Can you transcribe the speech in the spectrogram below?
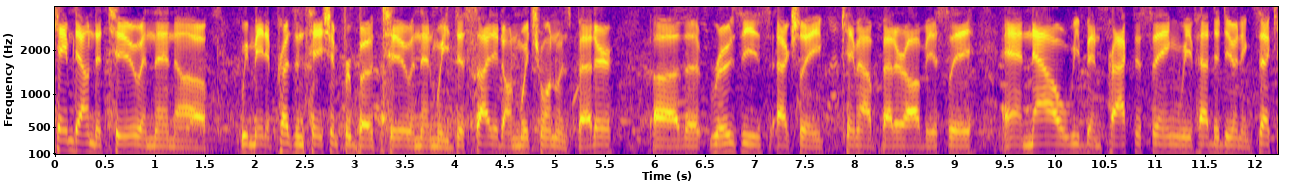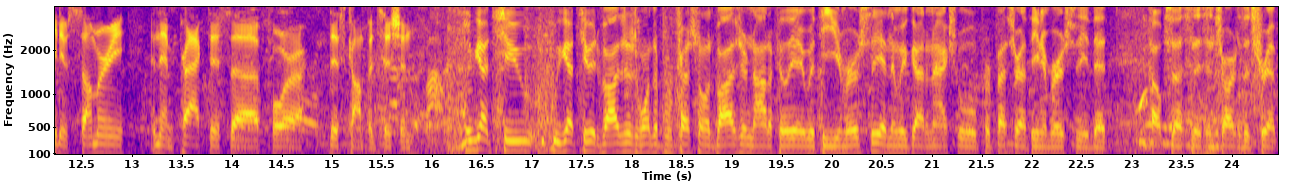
Came down to two, and then uh, we made a presentation for both two, and then we decided on which one was better. Uh, the Rosie's actually came out better, obviously, and now we've been practicing. We've had to do an executive summary and then practice uh, for this competition. We've got two. We got two advisors. One's a professional advisor, not affiliated with the university, and then we've got an actual professor at the university that helps us and is in charge of the trip.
